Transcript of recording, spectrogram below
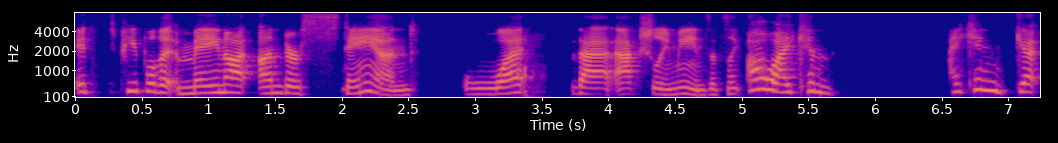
it's people that may not understand what that actually means. It's like, "Oh, I can I can get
